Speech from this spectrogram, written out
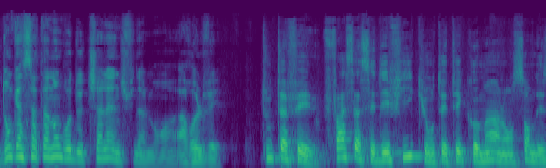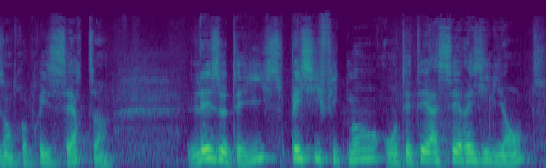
Donc un certain nombre de challenges finalement hein, à relever. Tout à fait. Face à ces défis qui ont été communs à l'ensemble des entreprises, certes, les ETI spécifiquement ont été assez résilientes,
